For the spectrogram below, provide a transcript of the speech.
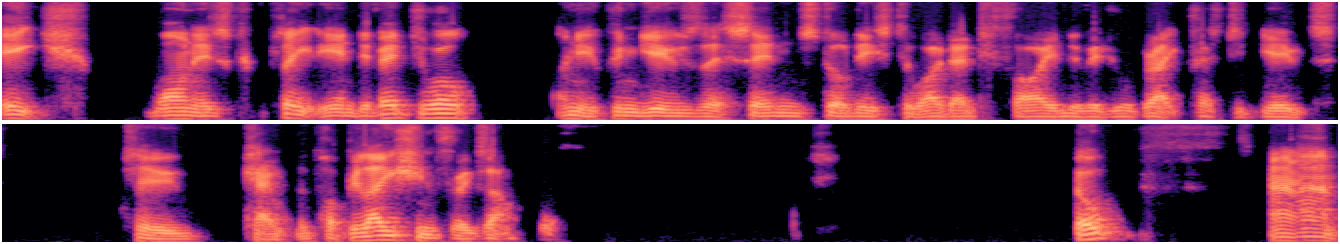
each one is completely individual, and you can use this in studies to identify individual great crested newts to count the population, for example. Oh, um,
